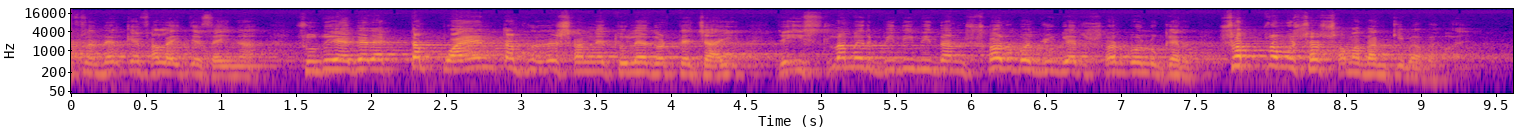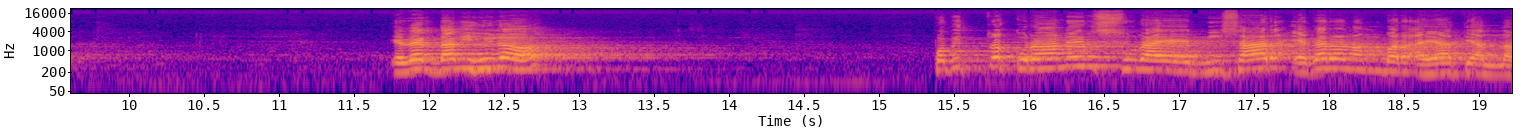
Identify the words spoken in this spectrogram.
আপনাদেরকে ফেলাইতে চাই না। শুধু এদের একটা পয়েন্ট আপনাদের সামনে তুলে ধরতে চাই যে ইসলামের বিধিবিধান সর্বযুগের সর্বলোকের সব সমস্যার সমাধান কীভাবে হয়। এদের দাবি হইল, পবিত্র কোরআনের সুরায় নিসার এগারো নম্বর আয়াতে আল্লাহ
